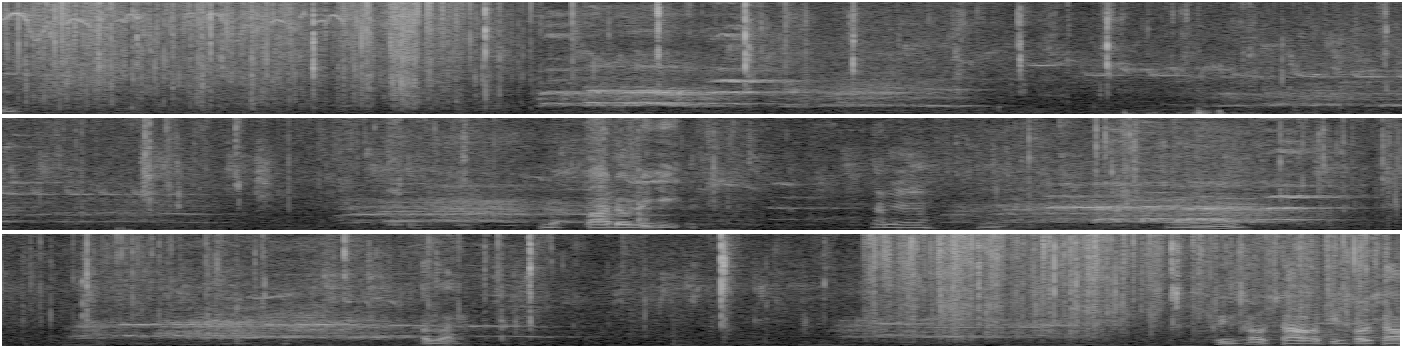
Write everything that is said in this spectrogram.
มหมกปลาดอลลี่ลำยังอืม อร่อยกินข้าวเช้าครับกินข้าวเช้า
